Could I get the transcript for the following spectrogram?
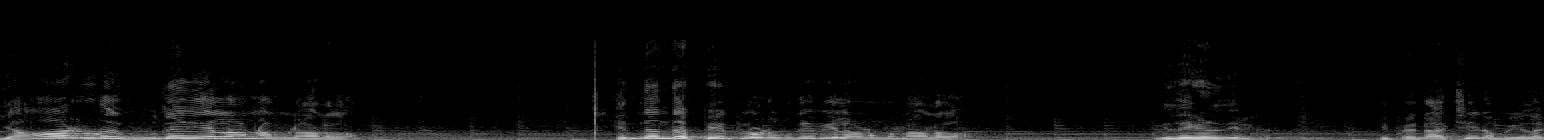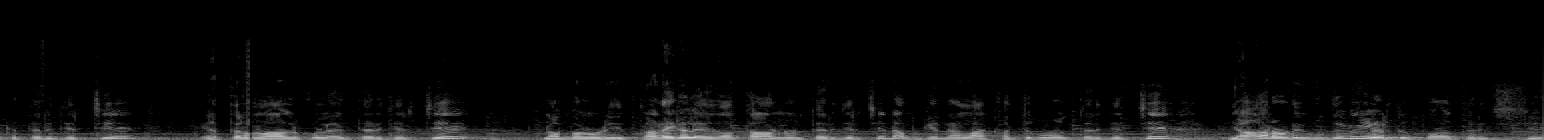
யாருடைய உதவியெல்லாம் நம்ம நாடலாம்? எந்தெந்த பீப்புளோட உதவியெல்லாம் நம்ம நாடலாம்? இதை எழுதிருங்க. இப்போ என்னாச்சு? நம்ம இலக்கு தெரிஞ்சிருச்சு. எத்தனை நாளுக்குள்ளே தெரிஞ்சிருச்சு? நம்மளுடைய தடைகளை எதாவது தாண்டணும் தெரிஞ்சிருச்சு நமக்கு என்னெல்லாம் கற்றுக்கணும்னு தெரிஞ்சிருச்சு யாருடைய உதவிகள் எடுத்து போகிறோம் தெரிஞ்சிச்சு.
